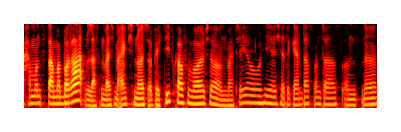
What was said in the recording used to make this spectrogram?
haben uns da mal beraten lassen, weil ich mir eigentlich ein neues Objektiv kaufen wollte und meinte, yo, hier, ich hätte gern das und das und ne,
